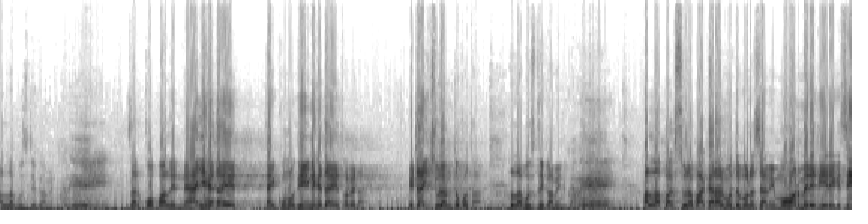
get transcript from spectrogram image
আল্লাহ বুঝতে কামেন যার কপালে ন্যায় হেদায়েত, তাই কোনোদিন হেদায়েত হবে না। এটাই চূড়ান্ত কথা। আল্লাহ বুঝতে কামেন আল্লাহ পাক সূরা বাকারার মধ্যে বলেছে, আমি মোহর মেরে দিয়ে রেখেছি।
